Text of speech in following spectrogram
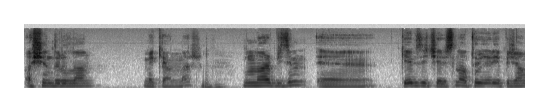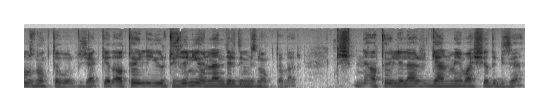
aşındırılan mekanlar. Hı hı. Bunlar bizim e, Gebze içerisinde atölyeler yapacağımız noktalar olacak. Ya da atölye yürütücülerini yönlendirdiğimiz noktalar. Ki şimdi atölyeler gelmeye başladı bize.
